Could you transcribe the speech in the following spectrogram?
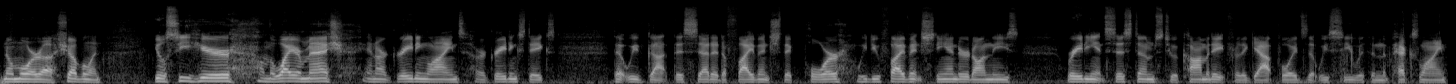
no more uh, shoveling. You'll see here on the wire mesh and our grading lines, our grading stakes, that we've got this set at a five inch thick pour. We do five inch standard on these radiant systems to accommodate for the gap voids that we see within the PEX line.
